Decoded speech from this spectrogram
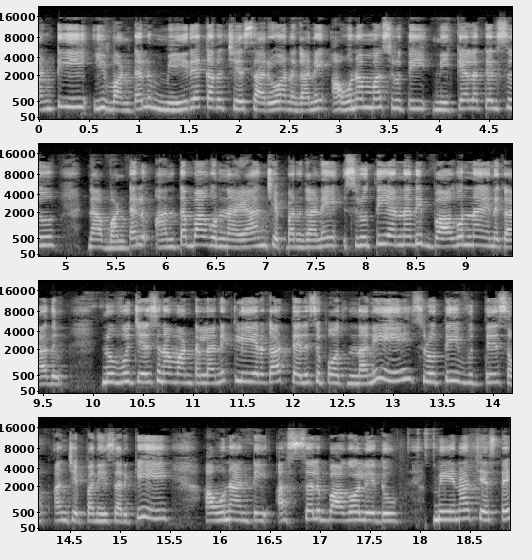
ఆంటీ ఈ వంటలు మీరే కదా చేశారు అనగానే అవునమ్మా శృతి నీకెలా తెలుసు? నా వంటలు అంత బాగున్నాయా? అని చెప్పనగానే శృతి అన్నది బాగున్నాయని కాదు. నువ్వు చేసిన వంటలని క్లియర్గా తెలిసిపోతుందని శృతి ఉద్దేశం అని చెప్పనేసరికి అవునాంటీ అస్సలు బాగోలేదు. మీనా చేస్తే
